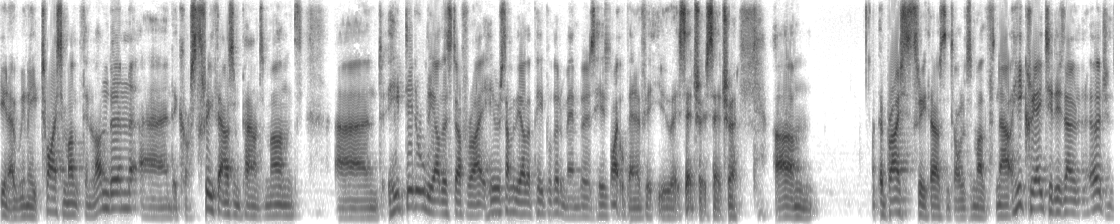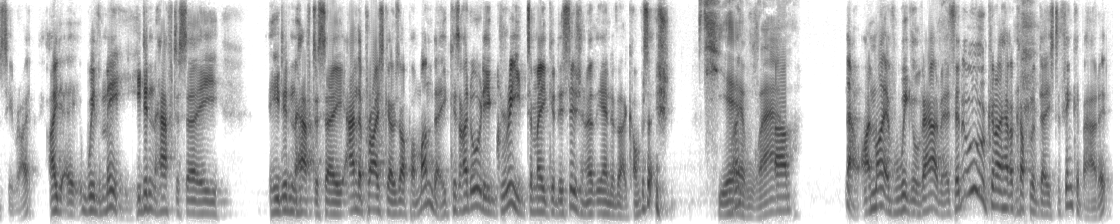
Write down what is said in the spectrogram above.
you know, we meet twice a month in London and it costs £3,000 a month. And he did all the other stuff right. Here are some of the other people that are members. Here's what will benefit you, et cetera, et cetera. Um, the price is three thousand dollars a month. Now he created his own urgency, right? I, with me, he didn't have to say, he didn't have to say, and the price goes up on Monday because I'd already agreed to make a decision at the end of that conversation. Yeah, right? wow. Um, now, I might have wiggled out of it. I said, "Oh, can I have a couple of days to think about it?"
